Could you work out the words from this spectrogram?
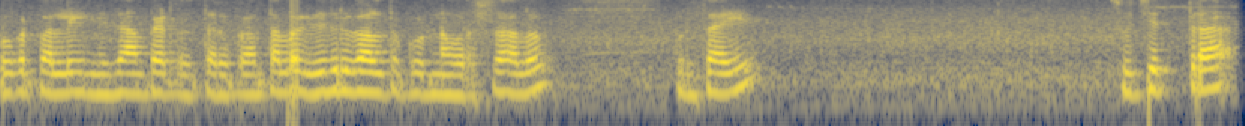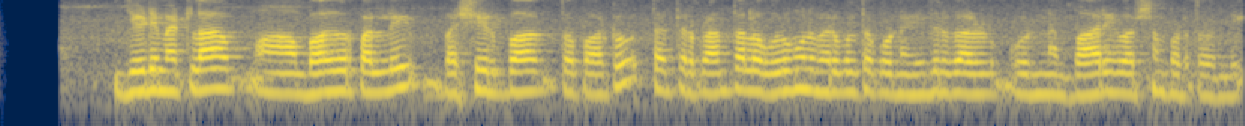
కూకట్పల్లి నిజాంపేట తదితర ప్రాంతాల్లో ఈదురుగాలతో కూడిన వర్షాలు కురిశాయి. సుచిత్ర జీడిమెట్ల బహదూర్పల్లి బషీర్బాగ్తో పాటు తదితర ప్రాంతాల్లో ఉరుములు మెరుపులతో కూడిన ఎదురుగాలు కూడిన భారీ వర్షం పడుతోంది.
